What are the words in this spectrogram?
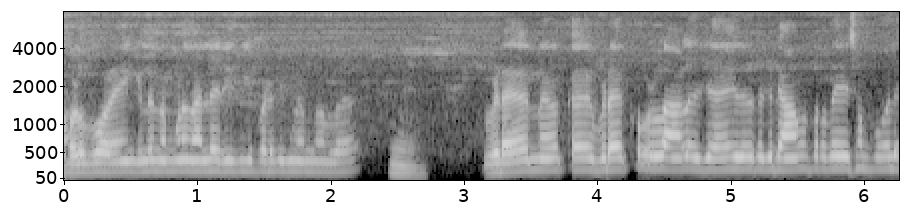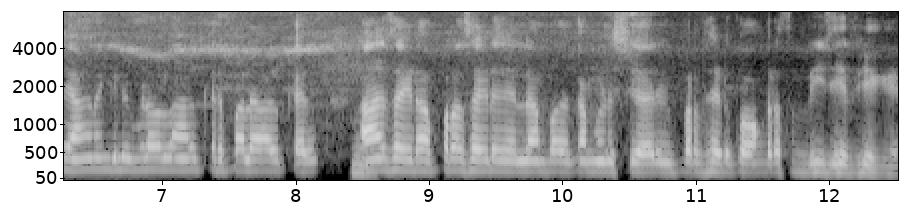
അവൾ പോയെങ്കിലും നമ്മൾ നല്ല രീതിയിൽ പഠിപ്പിക്കണം എന്നുള്ള. ഇവിടെ നിന്നൊക്കെ ഇവിടെയൊക്കെ ഉള്ള ആൾ ഒരു ഇതൊരു ഗ്രാമപ്രദേശം പോലെയാണെങ്കിലും ഇവിടെ ഉള്ള ആൾക്കാർ പല ആൾക്കാരും ആ സൈഡ് അപ്പുറ സൈഡ് എല്ലാം കമ്മ്യൂണിസ്റ്റുകാരും ഇപ്പുറത്തെ സൈഡ് കോൺഗ്രസും ബി ജെ പി ഒക്കെ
